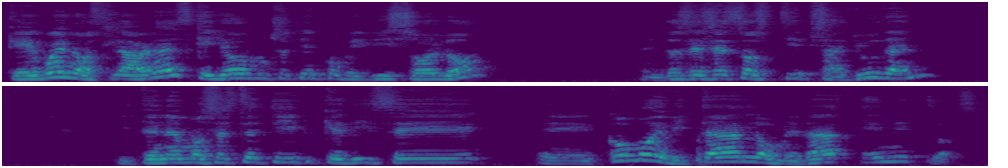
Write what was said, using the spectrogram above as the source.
Que bueno, la verdad es que yo mucho tiempo viví solo. Entonces esos tips ayudan. Y tenemos este tip que dice eh, cómo evitar la humedad en el closet.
